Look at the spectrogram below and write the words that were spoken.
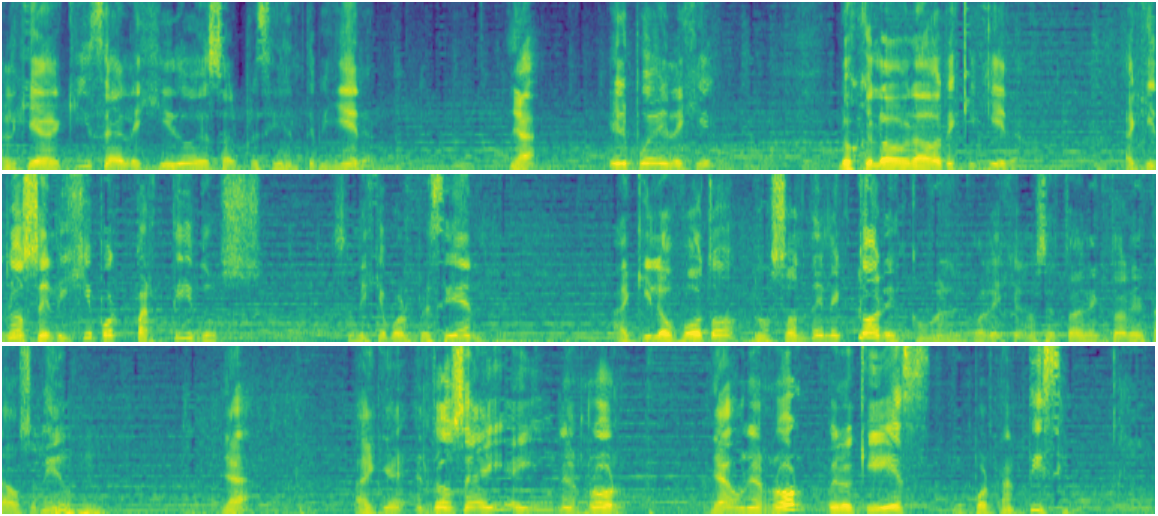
El que aquí se ha elegido es al presidente Piñera. ¿Ya? Él puede elegir los colaboradores que quiera. Aquí no se elige por partidos, se elige por presidente. Aquí los votos no son de electores, como en el colegio ¿no de electores de Estados Unidos. ¿Ya? Hay que, entonces hay, hay un error, ¿ya? Un error, pero que es importantísimo.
